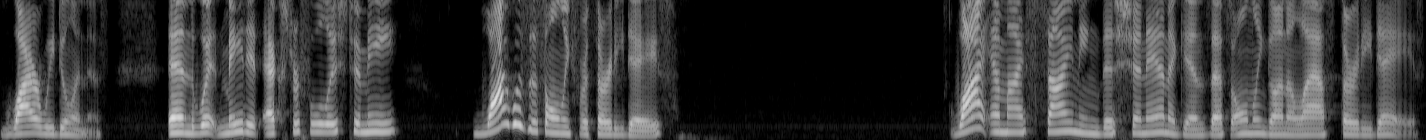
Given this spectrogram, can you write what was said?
why are we doing this? And what made it extra foolish to me, why was this only for 30 days? Why am I signing this shenanigans that's only going to last 30 days?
